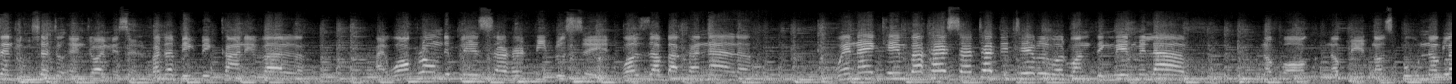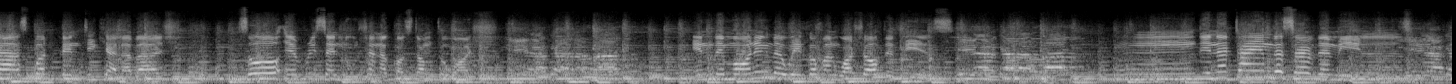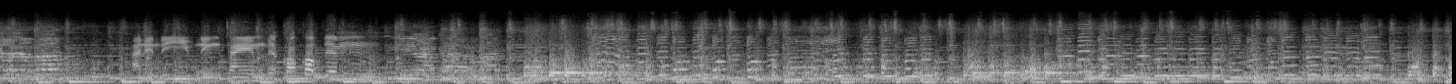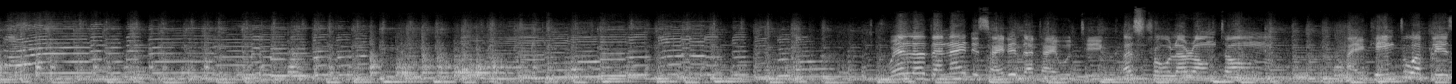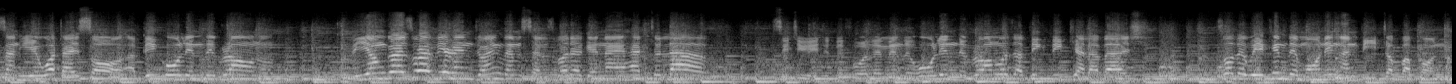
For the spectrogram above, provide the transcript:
St. Lucia to enjoy myself at a big, big carnival. I walk round the place, I heard people say it was a bacchanal. When I came back, I sat at the table, but one thing made me laugh. No fork, no plate, no spoon, no glass, but plenty calabash. So every St. Lucian accustomed to wash. In the morning they wake up and wash off their face. Mm, dinner time they serve their meals. And in the evening time they cock up them. Well, uh, then I decided that I would take a stroll around town. I came to a place and here what I saw, a big hole in the ground. The young girls were there enjoying themselves, but again I had to laugh. Situated before them in the hole in the ground was a big, big calabash. So they wake in the morning and beat up a punch.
